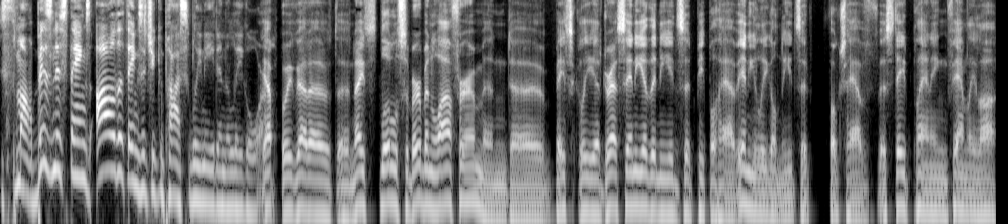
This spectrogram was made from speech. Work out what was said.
small business things, all the things that you could possibly need in the legal world. Yep, we've got a, a nice little suburban law firm and uh, basically address any of the needs that people have, any legal needs that folks have, estate planning, family law,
